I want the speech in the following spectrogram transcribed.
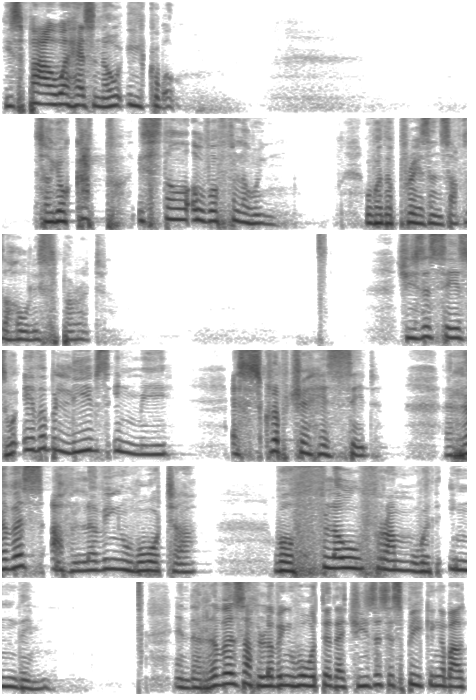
His power has no equal. So your cup is still overflowing with the presence of the Holy Spirit. Jesus says, Whoever believes in me, as scripture has said, rivers of living water will flow from within them. And the rivers of living water that Jesus is speaking about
